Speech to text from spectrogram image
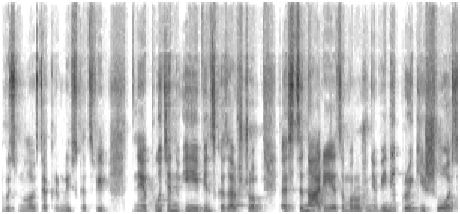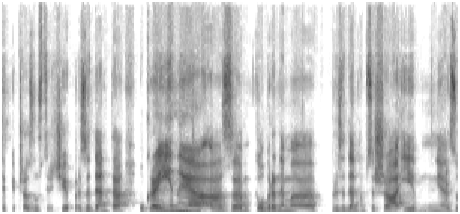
висунула ця кремлівська цвіль Путін. І він сказав, що сценарії замороження війни, про які йшлося під час зустрічі президента України з обраним президентом США і з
